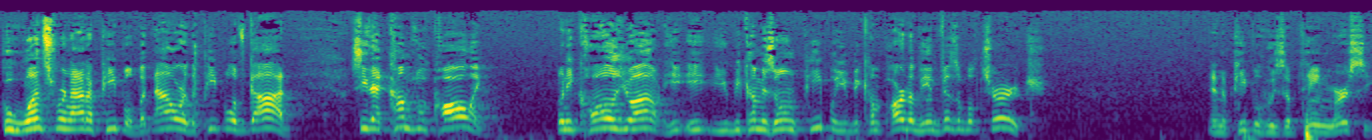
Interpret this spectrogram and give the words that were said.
who once were not a people, but now are the people of God. See, that comes with calling. When he calls you out, he, he, you become his own people. You become part of the invisible church and a people who's obtained mercy.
